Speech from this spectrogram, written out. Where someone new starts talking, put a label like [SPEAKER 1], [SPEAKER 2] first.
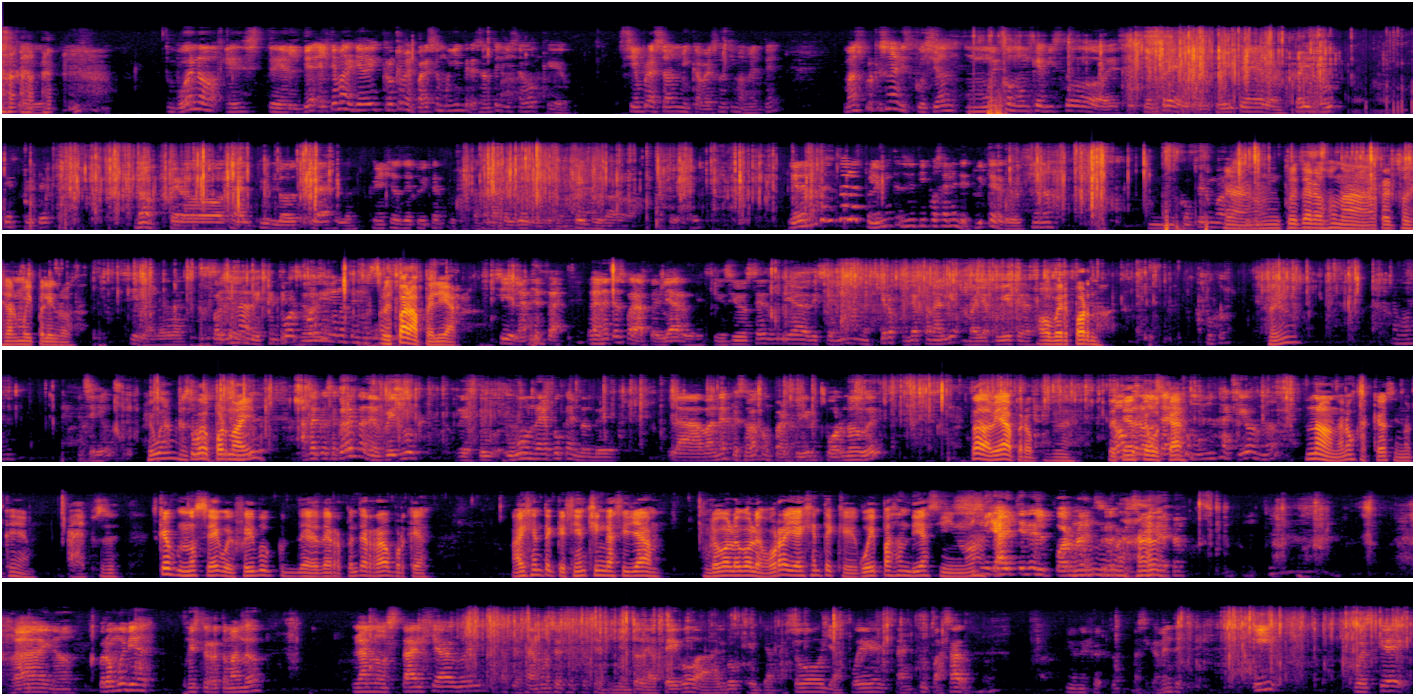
[SPEAKER 1] bueno, este, el, el tema del día de hoy creo que me parece muy interesante y es algo que siempre ha estado en mi cabeza últimamente. Más porque es una discusión muy común que he visto este, siempre en Twitter o en Facebook. ¿Qué es Twitter? No, pero o sea, los, los screenshots de Twitter pues, pasan a Facebook y en Facebook. Y además casi todas las polémicas de ese tipo salen de Twitter, güey, ¿sí o no?
[SPEAKER 2] Mm, confirmo.
[SPEAKER 3] Twitter es una red social muy peligrosa.
[SPEAKER 1] Sí, la verdad.
[SPEAKER 2] Por, eso, de gente
[SPEAKER 1] por,
[SPEAKER 2] que se
[SPEAKER 1] por eso
[SPEAKER 2] odia.
[SPEAKER 1] yo no tengo...
[SPEAKER 3] Es para pelear.
[SPEAKER 1] Sí, la neta. La neta es para pelear, güey.
[SPEAKER 2] Si, si usted un día dice, no, me quiero pelear con alguien, vaya a Twitter.
[SPEAKER 3] O ver porno.
[SPEAKER 1] ¿A poco?
[SPEAKER 3] ¿Sí?
[SPEAKER 1] No mames. ¿En serio?
[SPEAKER 3] Sí, güey. Estuve porno ahí.
[SPEAKER 1] Hasta que se acuerdan cuando en Facebook este, hubo una época en donde la banda empezaba a compartir porno, güey.
[SPEAKER 3] Todavía, pero pues te
[SPEAKER 1] no,
[SPEAKER 3] tienes
[SPEAKER 1] pero,
[SPEAKER 3] que
[SPEAKER 1] o sea, era
[SPEAKER 3] buscar.
[SPEAKER 1] como un hackeo, ¿no?
[SPEAKER 3] No, no era un hackeo, sino que. Ay, pues. Es que no sé, güey. Facebook de, de repente es raro porque hay gente que 100 chingas y ya. Luego, luego le borra y hay gente que, güey, pasan días y no.
[SPEAKER 1] Y ahí tiene el porno en su... Ay, no. Pero muy bien, este, retomando. La nostalgia, güey, ya sabemos, es este sentimiento de apego a algo que ya pasó, ya fue, está en tu pasado, ¿no?
[SPEAKER 2] Y en efecto.
[SPEAKER 1] básicamente. Y, pues, ¿qué,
